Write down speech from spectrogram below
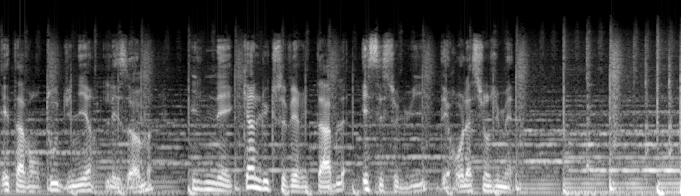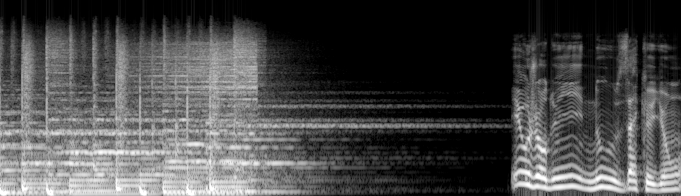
est avant tout d'unir les hommes. Il n'est qu'un luxe véritable et c'est celui des relations humaines. Et aujourd'hui, nous accueillons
